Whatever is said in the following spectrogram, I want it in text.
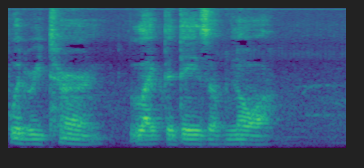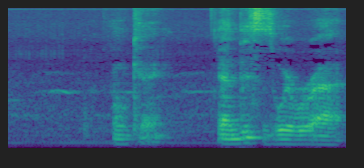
would return like the days of Noah. Okay, and this is where we're at.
